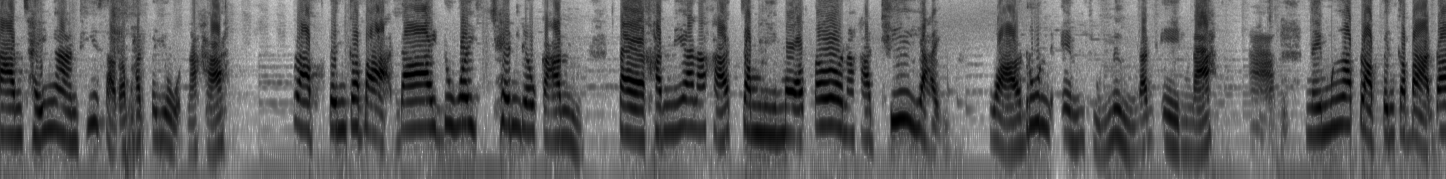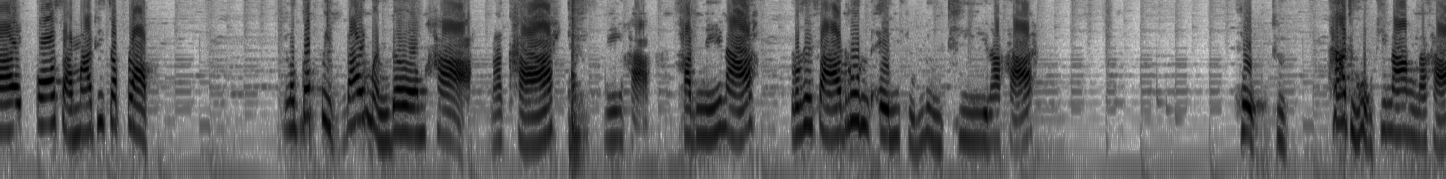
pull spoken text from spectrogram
การใช้งานที่สารพัดประโยชน์นะคะ ปรับเป็นกระบะได้ด้วยเช่นเดียวกัน แต่คันนี้นะคะจะมีมอเตอร์นะคะที่ใหญ่ กว่ารุ่น M01 นั่นเองนะในเมื่อปรับเป็นกระบะได้ก็สามารถที่จะปรับ แล้วก็ปิดได้เหมือนเดิมค่ะนะคะ นี่ค่ะ คันนี้นะรถไฟฟ้ารุ่น M01T นะคะ6ถึง5ถึง6ที่นั่งนะคะ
